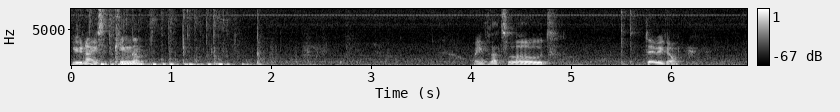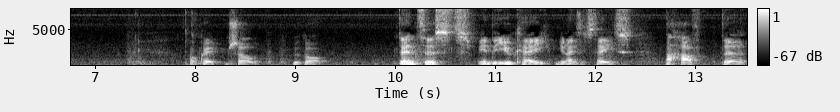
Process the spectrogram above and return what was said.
United Kingdom. Wait for that to load. There we go. Okay, so we've got dentists in the UK, United States, that have the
